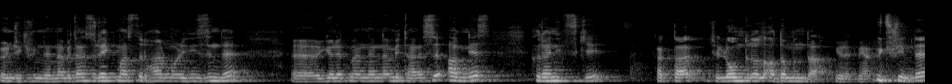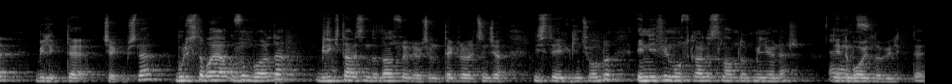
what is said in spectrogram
önceki filmlerinden bir tanesi Wreckmaster Harmonies'in de e, yönetmenlerinden bir tanesi Agnes Hranitsky. Hatta işte Londralı adamın da yönetmeni. Yani üç filmde birlikte çekmişler. Bu liste bayağı uzun bu arada. Bir iki tanesini de daha söylüyorum şimdi tekrar açınca liste ilginç oldu. En iyi film Oscar'lı Slumdog. Danny Evet. Boyle'la birlikte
